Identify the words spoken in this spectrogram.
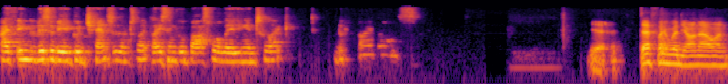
I think that this would be a good chance for them to like play some good basketball leading into like the finals. Yeah, definitely with you on that one.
